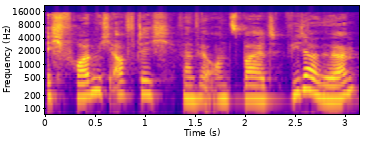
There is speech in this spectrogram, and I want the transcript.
Ich freue mich auf dich, wenn wir uns bald wieder hören.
